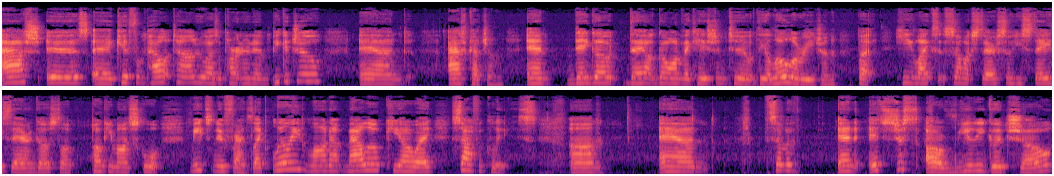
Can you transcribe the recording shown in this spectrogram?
Ash is a kid from Pallet Town who has a partner named Pikachu and Ash Ketchum. And they go they go on vacation to the Alola region, but he likes it so much there, so he stays there and goes to a Pokemon school, meets new friends like Lillie, Lana, Mallow, Kiawe, Sophocles. Um, and some of and it's just a really good show.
